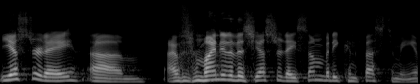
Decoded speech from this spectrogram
Yesterday, um, I was reminded of this yesterday. Somebody confessed to me,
